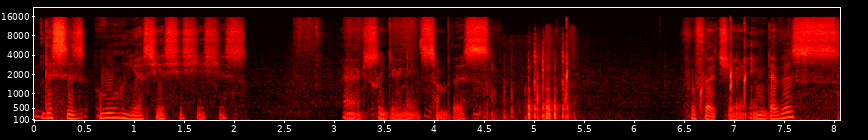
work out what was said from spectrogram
This is, oh yes, yes, yes, yes, yes. I actually do need some of this for future endeavors.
